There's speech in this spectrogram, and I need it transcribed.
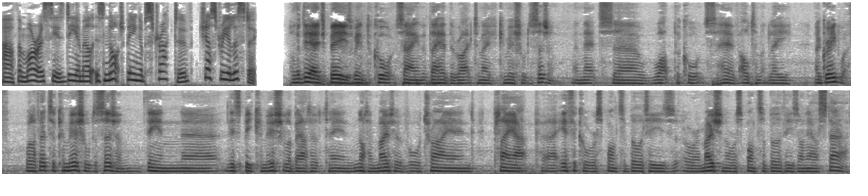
Arthur Morris says DML is not being obstructive, just realistic. Well, the DHBs went to court saying that they had the right to make a commercial decision, and that's uh, what the courts have ultimately agreed with. Well, if that's a commercial decision, then uh, let's be commercial about it and not emotive or try and play up uh, ethical responsibilities or emotional responsibilities on our staff.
